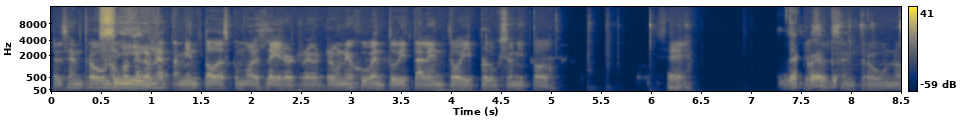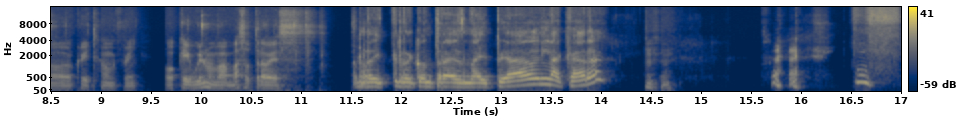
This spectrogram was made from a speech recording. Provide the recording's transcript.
El centro uno, Sí. porque reúne también todo, es como Slater, re- reúne juventud y talento y producción y todo. Sí. Sí, De sí, es acuerdo. el centro uno, Creed Humphrey. Ok, Wilma, va- vas otra vez. Re, recontra snipeado en la cara. Uf.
